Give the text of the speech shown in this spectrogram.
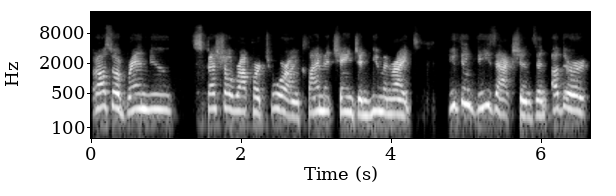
but also a brand new special rapporteur on climate change and human rights. Do you think these actions and other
